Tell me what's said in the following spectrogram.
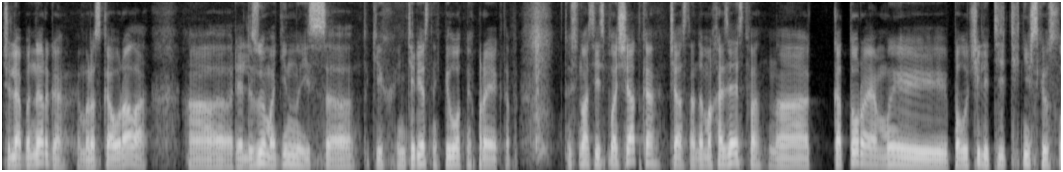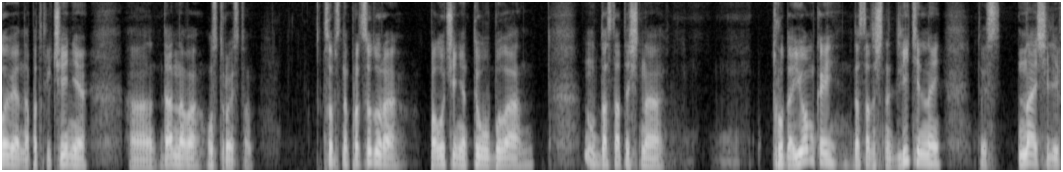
Челябэнерго, МРСК Урала, а, реализуем один из таких интересных пилотных проектов. То есть у нас есть площадка, частное домохозяйство, на которое мы получили технические условия на подключение данного устройства. Собственно, процедура получения ТУ была ну, достаточно трудоемкой, достаточно длительной. То есть начали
